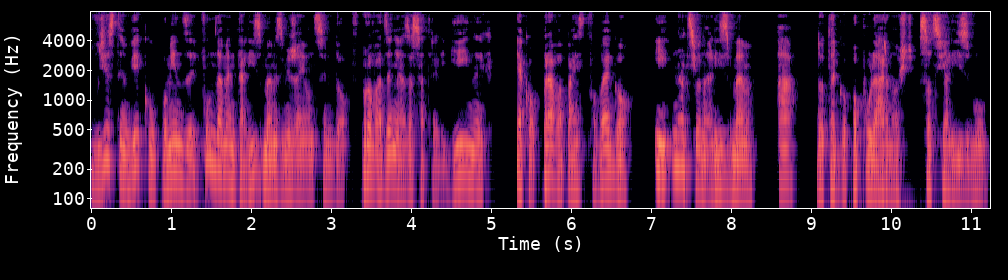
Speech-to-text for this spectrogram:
W XX wieku pomiędzy fundamentalizmem zmierzającym do wprowadzenia zasad religijnych jako prawa państwowego i nacjonalizmem, a do tego popularność socjalizmu.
